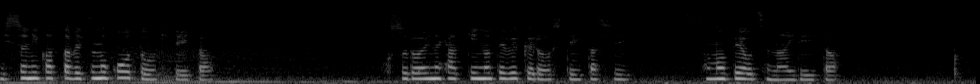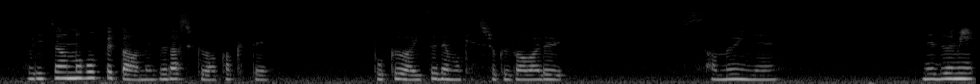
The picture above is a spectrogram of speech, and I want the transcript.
一緒に買った別のコートを着ていた。お揃いの100均の手袋をしていたしその手をつないでいた。堀ちゃんのほっぺたは珍しく赤くて僕はいつでも血色が悪い。寒いね。ネズミ。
